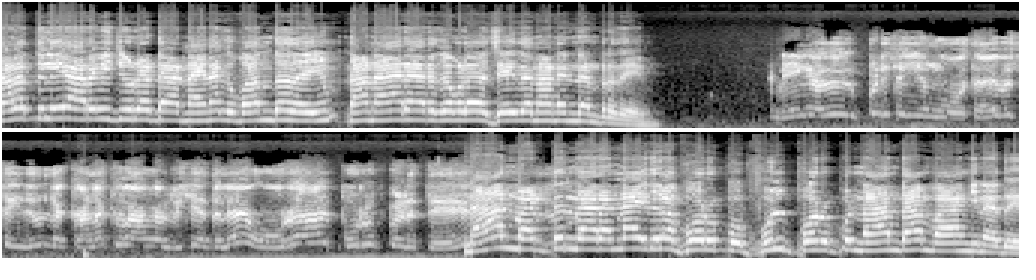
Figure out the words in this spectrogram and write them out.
தளத்திலேயே அறிவிச்சு விடட்டா? நான் எனக்கு வந்ததையும் நான் யார் யாருக்கு எவ்வளவு செய்த நான் என்னன்றதையும்? நீங்கள் இப்படி செய்யுங்க. தயவு செய்து இந்த கணக்கு வாங்கல் விஷயத்துல ஒரு ஆள் பொறுப்பெடுத்து நான் மட்டும் தானே இதுல பொறுப்பு. ஃபுல் பொறுப்பு நான் தான் வாங்கினது.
